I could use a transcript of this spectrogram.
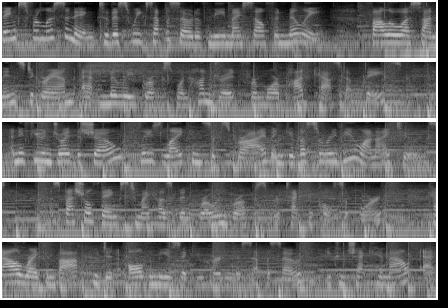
Thanks for listening to this week's episode of Me, Myself, and Millie. Follow us on Instagram at MillieBrooks100 for more podcast updates. And if you enjoyed the show, please like and subscribe and give us a review on iTunes. A special thanks to my husband, Rowan Brooks, for technical support. Cal Reichenbach, who did all the music you heard in this episode. You can check him out at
